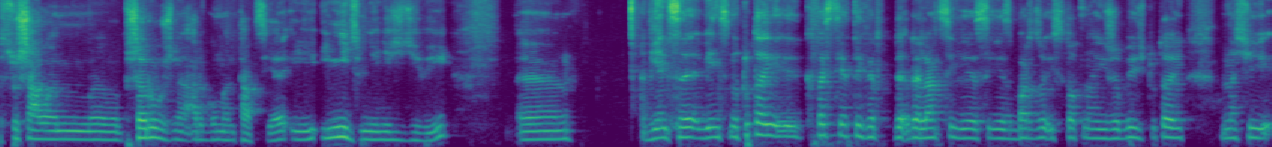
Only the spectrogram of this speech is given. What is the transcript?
słyszałem e, przeróżne argumentacje i, i nic mnie nie zdziwi. Więc, więc no tutaj kwestia tych relacji jest, jest bardzo istotna i żeby tutaj nasi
